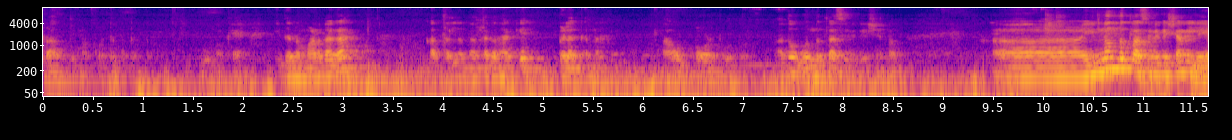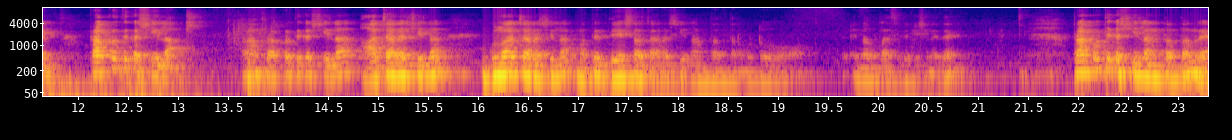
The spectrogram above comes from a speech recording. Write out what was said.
ಪ್ರಾಪ್ತಿ ಮಾಡ್ಕೊಳ್ತಕ್ಕಂಥದ್ದು. ಓಕೆ ಇದನ್ನು ಮಾಡಿದಾಗ ಕತ್ತಲನ್ನು ತೆಗೆದುಹಾಕಿ ಬೆಳಕನ್ನು ನಾವು ನೋಡ್ಬೋದು. ಅದು ಒಂದು ಕ್ಲಾಸಿಫಿಕೇಷನ್ನು ಇನ್ನೊಂದು ಕ್ಲಾಸಿಫಿಕೇಷನಲ್ಲಿ ಪ್ರಾಕೃತಿಕ ಶೀಲ. ಪ್ರಾಕೃತಿಕ ಶೀಲ ಆಚಾರಶೀಲ ಗುಲಾಚಾರಶೀಲ ಮತ್ತು ದೇಶಾಚಾರಶೀಲ ಅಂತ ಅಂದ್ಬಿಟ್ಟು ಇನ್ನೊಂದು ಕ್ಲಾಸಿಫಿಕೇಷನ್ ಇದೆ. ಪ್ರಾಕೃತಿಕ ಶೀಲ ಅಂತಂತಂದರೆ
